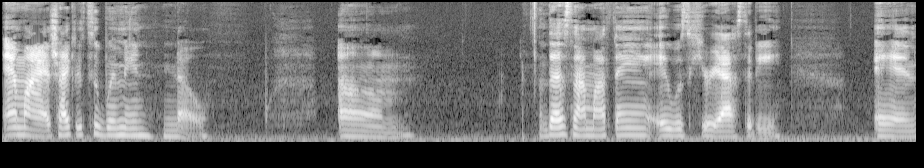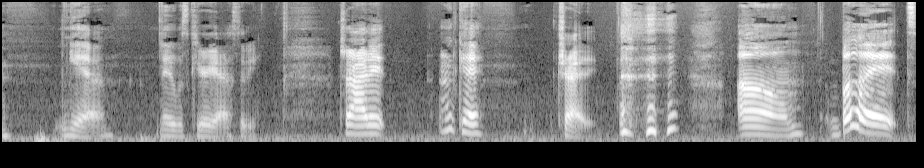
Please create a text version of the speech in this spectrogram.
am I attracted to women? No. Um, that's not my thing. It was curiosity. And yeah, it was curiosity. Tried it. Okay. Tried it. um, but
